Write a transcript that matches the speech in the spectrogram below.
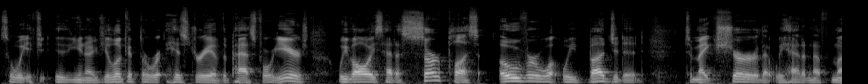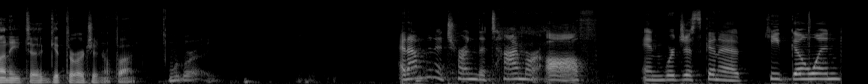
So we, if you, you know if you look at the history of the past four years, we've always had a surplus over what we've budgeted to make sure that we had enough money to get through our general fund. Right. And I'm going to turn the timer off, and we're just going to keep going,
